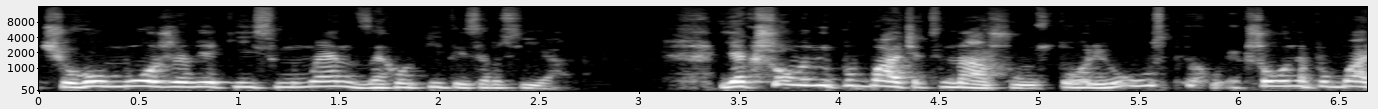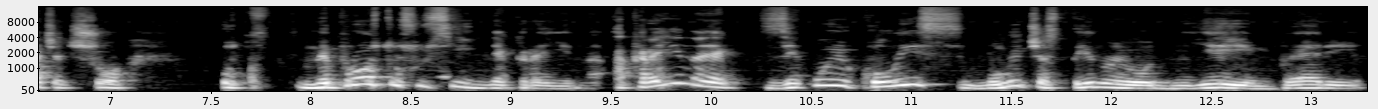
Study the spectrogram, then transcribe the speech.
чого може в якийсь момент захотітись росіянам. Якщо вони побачать нашу історію успіху, якщо вони побачать, що от не просто сусідня країна, а країна, як з якою колись були частиною однієї імперії.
